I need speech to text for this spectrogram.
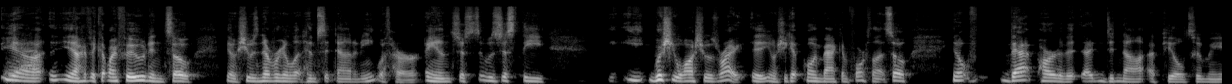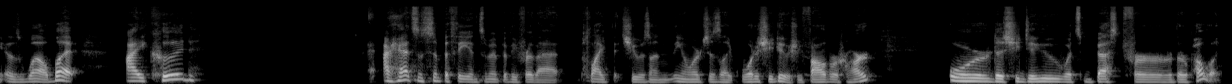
Yeah, yeah, I have to cut my food, and so you know she was never going to let him sit down and eat with her, and it's just it was just the wishy-washy was right. Uh, You know, she kept going back and forth on that. So, you know, that part of it did not appeal to me as well. But I could, I had some sympathy and some empathy for that plight that she was on. You know, where it's just like, what does she do? She follow her heart, or does she do what's best for the Republic,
